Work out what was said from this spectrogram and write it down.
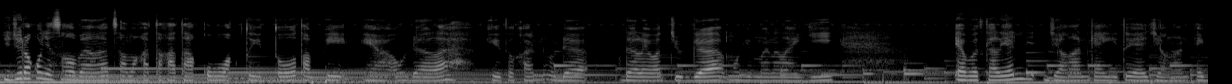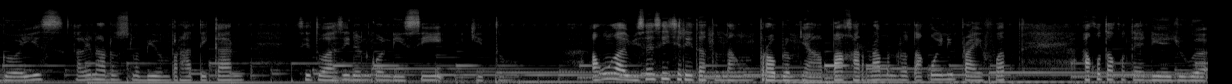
jujur aku nyesel banget sama kata-kataku waktu itu tapi ya udahlah gitu kan udah udah lewat juga mau gimana lagi. Ya buat kalian jangan kayak gitu ya jangan egois. Kalian harus lebih memperhatikan situasi dan kondisi gitu. Aku nggak bisa sih cerita tentang problemnya apa karena menurut aku ini private. Aku takutnya dia juga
